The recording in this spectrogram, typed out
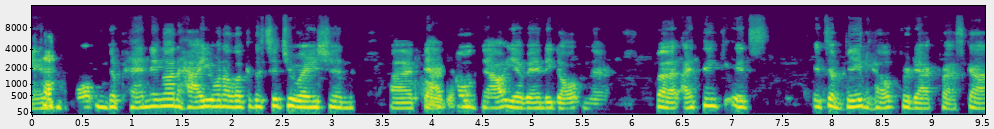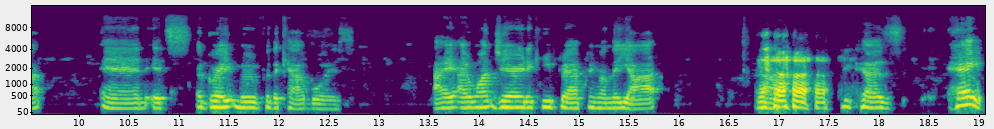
and depending on how you want to look at the situation, uh, if Dak holds out, you have Andy Dalton there. But I think it's it's a big help for Dak Prescott, and it's a great move for the Cowboys. I, I want Jerry to keep drafting on the yacht uh, because, hey,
